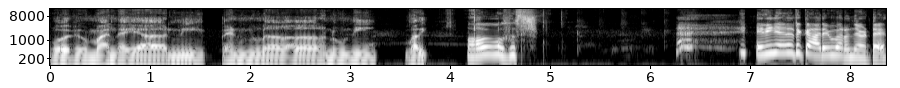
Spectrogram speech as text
ഒരു മലയാളി പെണ്ണാണു നീ. മതി. ഓ. ഇനി ഞാനൊരു കാര്യം പറഞ്ഞോട്ടെ.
